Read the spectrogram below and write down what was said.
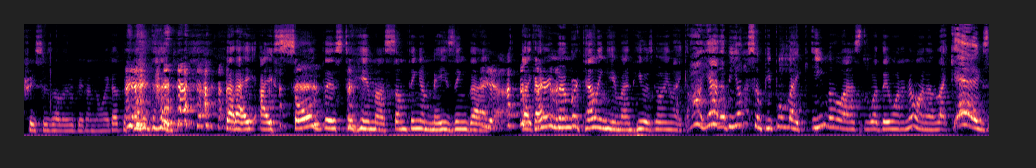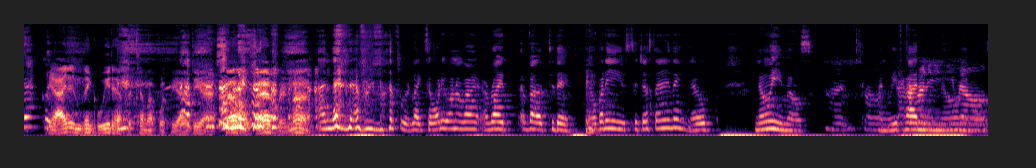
Chris is a little bit annoyed at the fact that, that I, I sold this to him as something amazing that Yeah. like I remember telling him and he was going like, Oh yeah, that'd be awesome. People like email us what they want to know and I'm like, Yeah, exactly. Yeah, I didn't think we'd have to come up with the idea ourselves every month. And then every month we're like, So what do you want to write, write about today? Nobody suggest anything? Nope. No emails. And, so And we've had no email,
